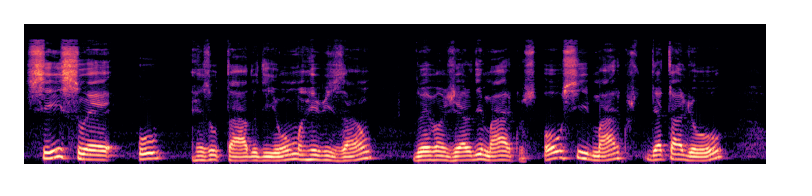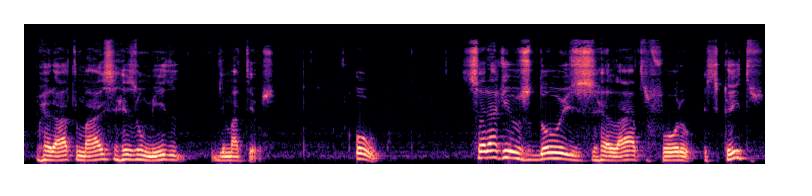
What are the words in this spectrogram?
se isso é o resultado de uma revisão do Evangelho de Marcos ou se Marcos detalhou o relato mais resumido de Mateus. Ou será que os dois relatos foram escritos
